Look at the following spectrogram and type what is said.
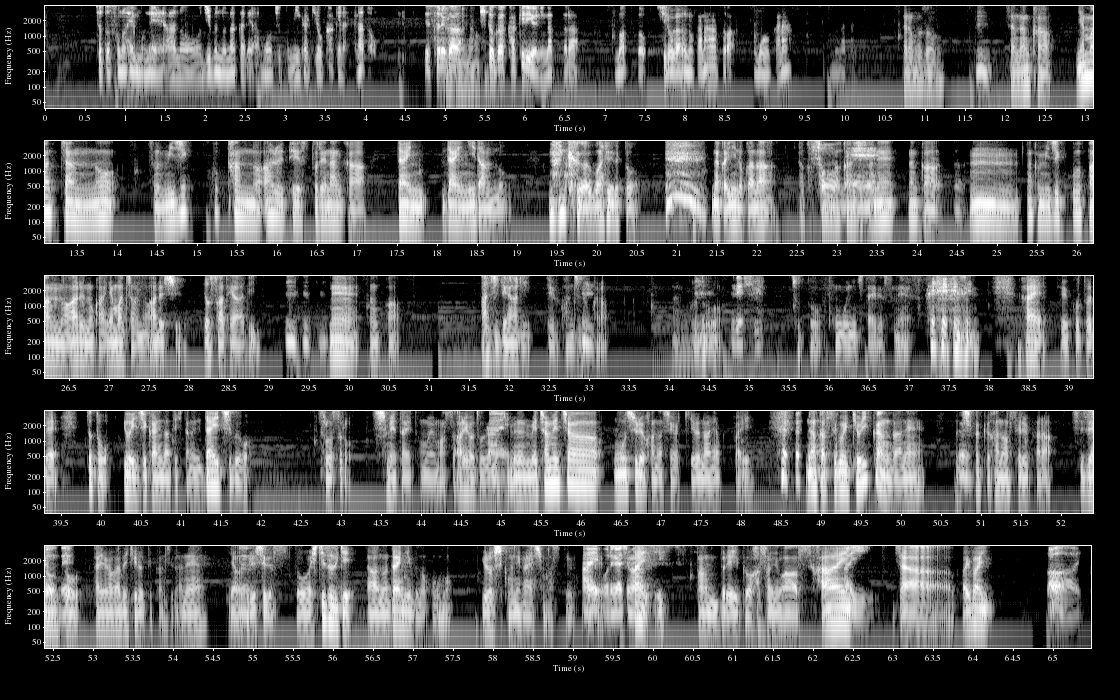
ちょっとその辺もね、あの、自分の中ではもうちょっと磨きをかけなきゃなとは思ってる。で、それが人が書けるようになったら、もっと広がるのかなとは思うかな。自分の中で。なるほど。うん。じゃあなんか、山ちゃんのそのミジッコ感のあるテイストでなんか第2第2弾の なんかが生まれると なんかいいのかな？なんかそんな感じかね。なんか、うんうん、なんかミジッコ感のあるのが山ちゃんのある種良さであり、うんうんうん。ねえ、なんか味でありっていう感じだから。なるほど。嬉しい。ちょっと今後に期待ですね。はい。ということで、ちょっと良い時間になってきたので、第1部をそろそろ締めたいと思います。ありがとうございます。はい、めちゃめちゃ面白い話が聞けるな、やっぱり。なんかすごい距離感がね、近く話せるから、自然と対話ができるって感じだね。いや、嬉しいです。と引き続き、あの第2部の方もよろしくお願いしますというはい、お願いします。はい、一旦ブレイクを挟みます。はい。はい、じゃあ、バイバイ。バイ。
